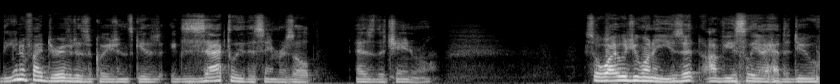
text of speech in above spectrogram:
the unified derivatives equations gives exactly the same result as the chain rule. So why would you want to use it? Obviously, I had to do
